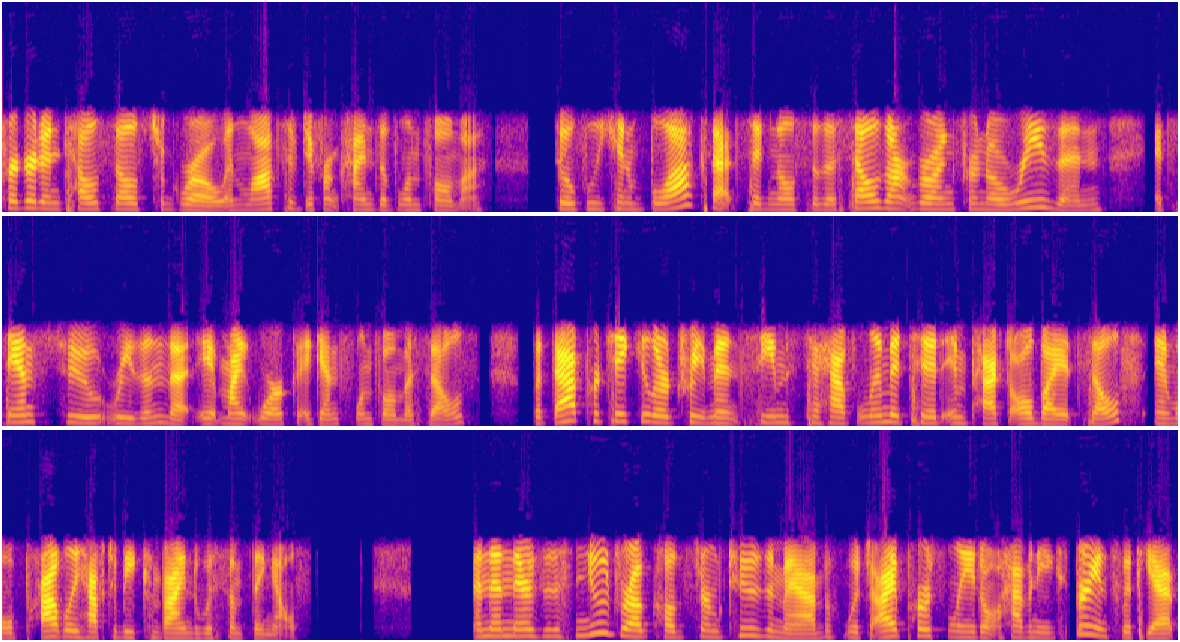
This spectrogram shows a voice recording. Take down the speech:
triggered and tells cells to grow in lots of different kinds of lymphoma. So if we can block that signal so the cells aren't growing for no reason, it stands to reason that it might work against lymphoma cells. But that particular treatment seems to have limited impact all by itself and will probably have to be combined with something else. And then there's this new drug called cirmtuzumab, which I personally don't have any experience with yet,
